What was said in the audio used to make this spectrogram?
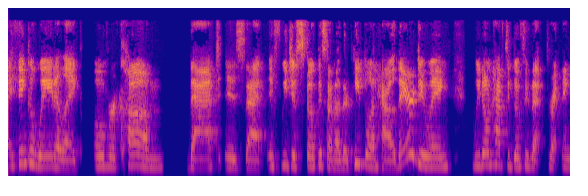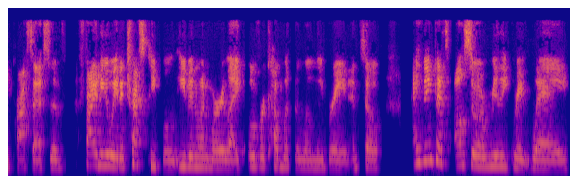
i think a way to like overcome that is that if we just focus on other people and how they're doing we don't have to go through that threatening process of finding a way to trust people even when we're like overcome with the lonely brain. And so i think that's also a really great way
